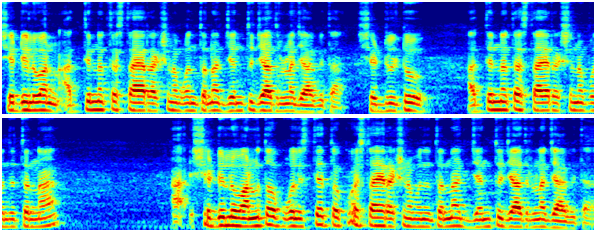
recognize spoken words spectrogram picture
షెడ్యూల్ వన్ అత్యున్నత స్థాయి రక్షణ పొందుతున్న జంతు జాతులున్న జాబితా. షెడ్యూల్ టూ అత్యున్నత స్థాయి రక్షణ పొందుతున్న షెడ్యూల్ వన్తో పోలిస్తే తక్కువ స్థాయి రక్షణ పొందుతున్న జంతు జాతులున్న జాబితా.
